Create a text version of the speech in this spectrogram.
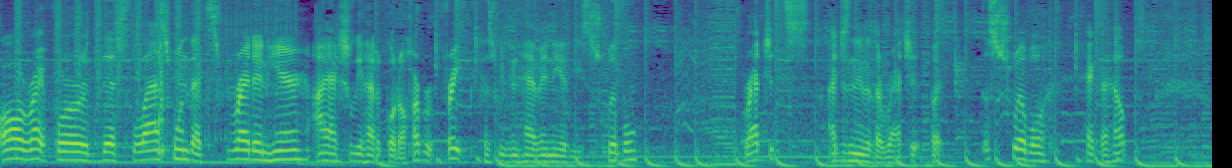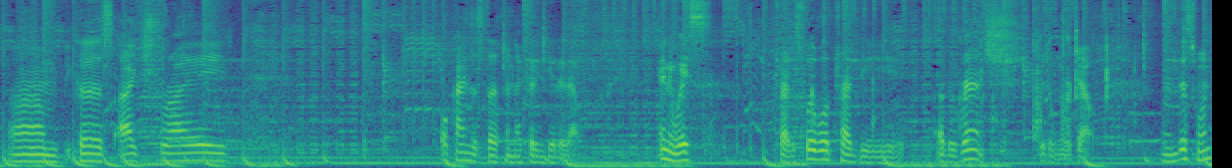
All right, for this last one that's right in here, I actually had to go to Harbor Freight because we didn't have any of these swivel ratchets. I just needed the ratchet, but the swivel hecka helps. Um, because I tried all kinds of stuff and I couldn't get it out. Anyways, tried the swivel, tried the other wrench, didn't work out. And this one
